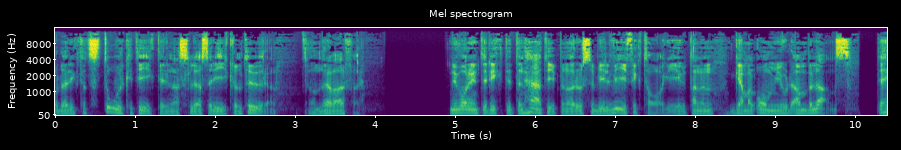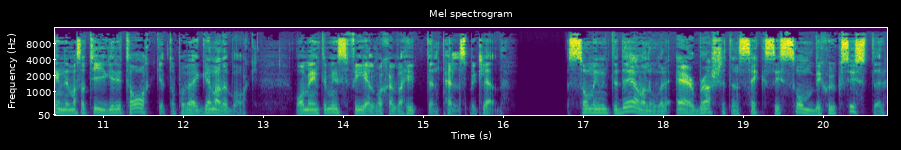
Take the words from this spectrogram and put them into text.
och det har riktat stor kritik till den här slöserikulturen. Undrar varför. Nu var det inte riktigt den här typen av russebil vi fick tag i, utan en gammal omgjord ambulans. Det hängde en massa tyger i taket och på väggarna där bak. Och om jag inte minns fel var själva hytten pälsbeklädd. Som om inte det var nog var det airbrushet en sexig zombiesjuksyster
